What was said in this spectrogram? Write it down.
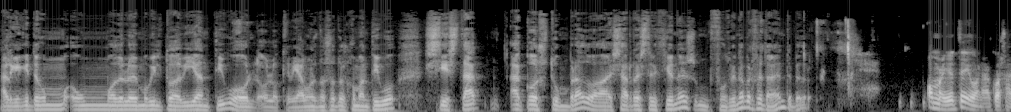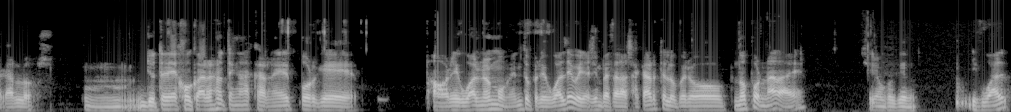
alguien que tenga un, modelo de móvil todavía antiguo, o, o, lo que veamos nosotros como antiguo, si está acostumbrado a esa restricción funciona perfectamente, Pedro. Hombre, yo te digo una cosa, Carlos. Mm, yo te dejo que ahora no tengas carnet porque ahora igual no es momento, pero igual deberías empezar a sacártelo, pero no por nada, ¿eh? Sino porque igual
